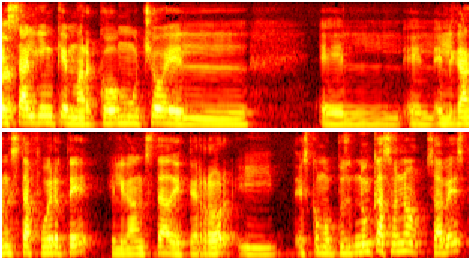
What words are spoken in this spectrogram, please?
es alguien que marcó mucho el el, el, gangsta fuerte, el gangsta de terror, y es como, pues nunca sonó, ¿sabes?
